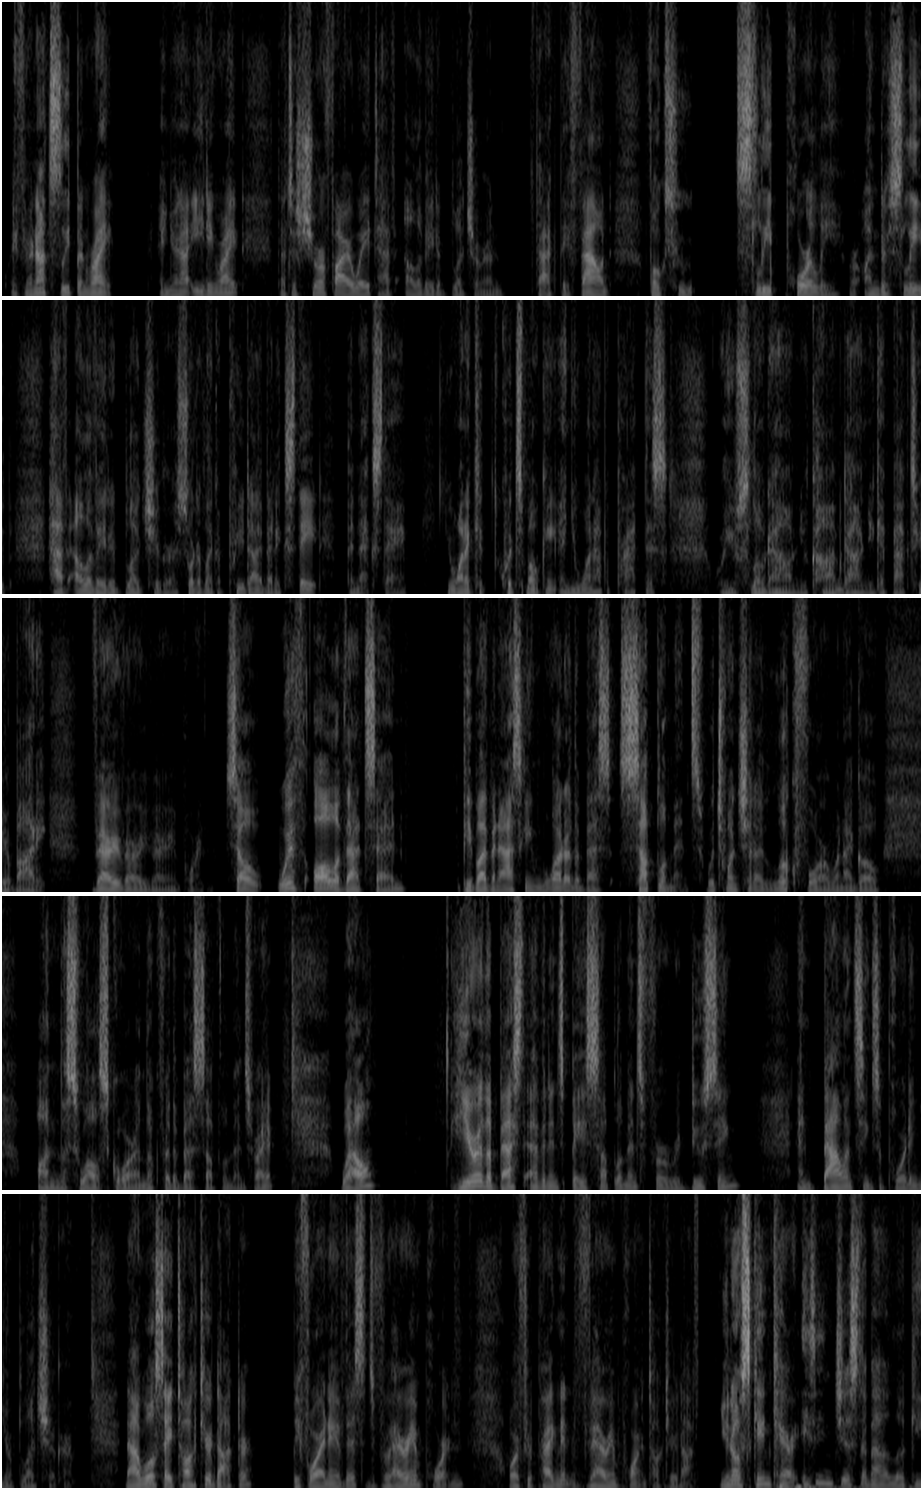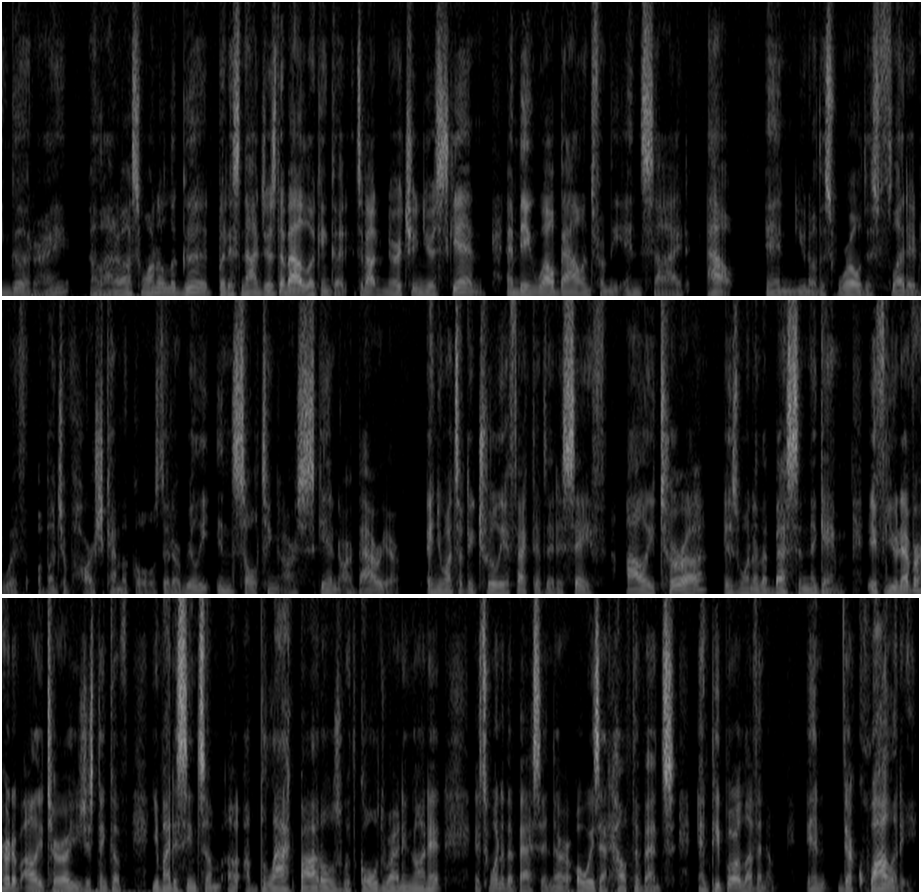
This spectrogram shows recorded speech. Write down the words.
If you're not sleeping right and you're not eating right, that's a surefire way to have elevated blood sugar. In fact, they found folks who sleep poorly or undersleep have elevated blood sugar, sort of like a pre diabetic state the next day. You want to quit smoking and you want to have a practice where you slow down, you calm down, you get back to your body. Very, very, very important. So, with all of that said, people have been asking what are the best supplements? Which one should I look for when I go on the swell score and look for the best supplements, right? Well, here are the best evidence based supplements for reducing and balancing, supporting your blood sugar. Now, I will say, talk to your doctor before any of this. It's very important. Or if you're pregnant, very important, talk to your doctor. You know, skincare isn't just about looking good, right? A lot of us want to look good, but it's not just about looking good. It's about nurturing your skin and being well balanced from the inside out. And, you know, this world is flooded with a bunch of harsh chemicals that are really insulting our skin, our barrier and you want something truly effective that is safe, Alitura is one of the best in the game. If you never heard of Alitura, you just think of you might have seen some uh, uh, black bottles with gold writing on it. It's one of the best, and they're always at health events, and people are loving them. And their quality,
